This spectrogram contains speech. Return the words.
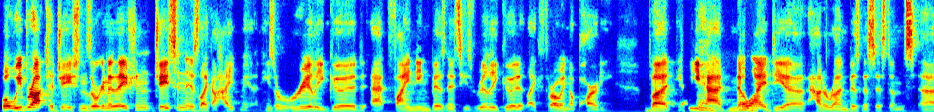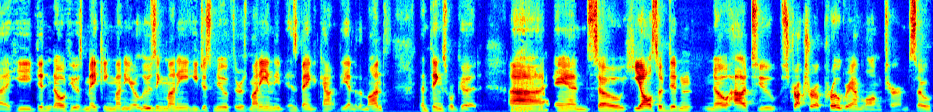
what we brought to Jason's organization, Jason is like a hype man. He's a really good at finding business. He's really good at like throwing a party. But he had no idea how to run business systems. Uh, he didn't know if he was making money or losing money. He just knew if there was money in the, his bank account at the end of the month, then things were good. Uh, and so he also didn't know how to structure a program long term. So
